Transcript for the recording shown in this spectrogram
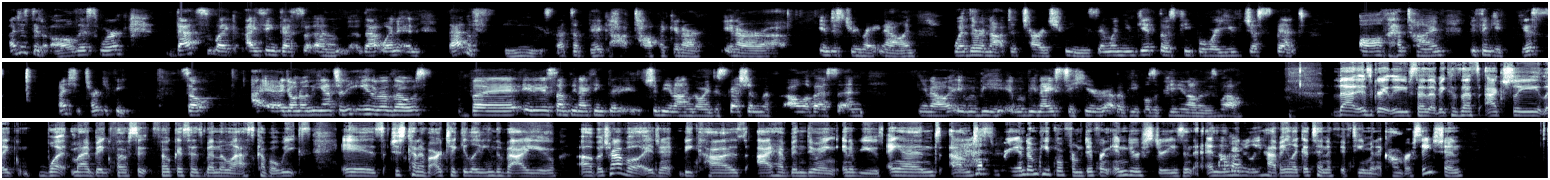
I just did all this work. That's like I think that's um, that one, and that and fees. That's a big hot topic in our in our uh, industry right now, and whether or not to charge fees. And when you get those people where you've just spent all that time, you're thinking, yes, I should charge a fee. So I, I don't know the answer to either of those but it is something I think that it should be an ongoing discussion with all of us. And, you know, it would be, it would be nice to hear other people's opinion on it as well. That is great that you said that because that's actually like what my big fo- focus has been the last couple weeks is just kind of articulating the value of a travel agent because I have been doing interviews and um, just random people from different industries and, and okay. literally having like a 10 to 15 minute conversation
